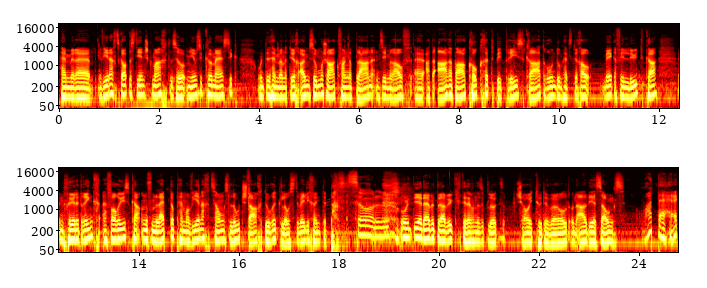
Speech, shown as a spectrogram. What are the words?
haben wir äh, einen Weihnachtsgottesdienst gemacht, so musical-mäßig. Und dann haben wir natürlich auch im Sommer schon angefangen zu planen. Dann sind wir auf, äh, an der Aarebar gehockt, bei 30 Grad. Rundum hat es natürlich auch mega viele Leute gehabt. Einen kühlen Drink äh, vor uns gehabt. Und auf dem Laptop haben wir Weihnachtssongs lautstark durchgelost, welche könnten passen. So lustig. Und die nebendran wirklich, die haben einfach nur so geschaut, Joy to the World und all diese Songs. What the heck?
